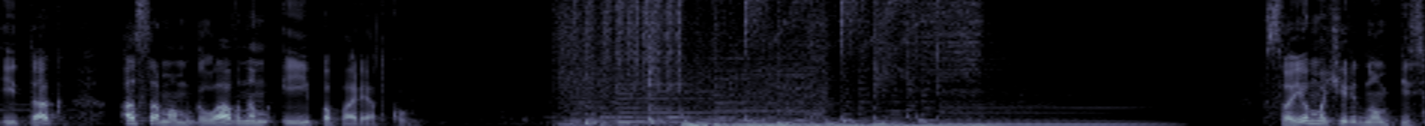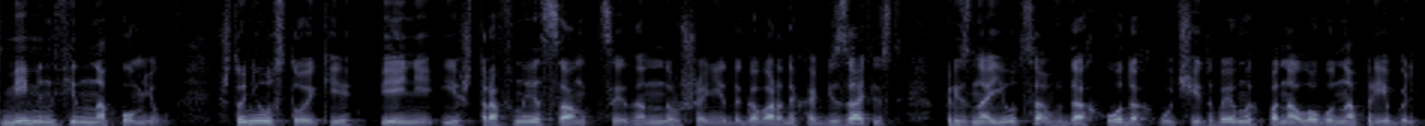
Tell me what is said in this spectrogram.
Итак, о самом главном и по порядку. Своем очередном письме Минфин напомнил, что неустойки, пени и штрафные санкции на нарушение договорных обязательств признаются в доходах, учитываемых по налогу на прибыль,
